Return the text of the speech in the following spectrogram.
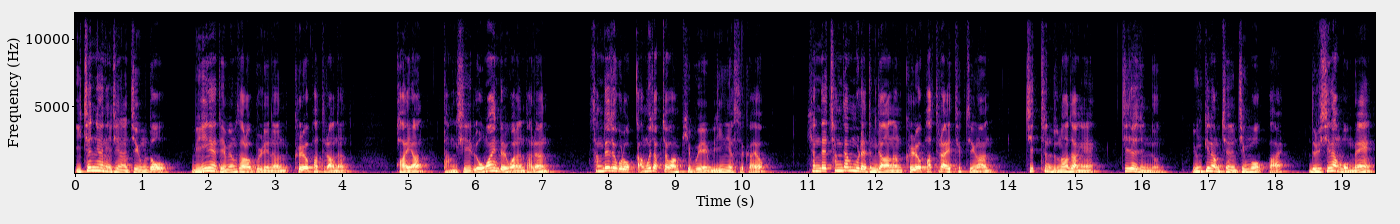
2000년이 지난 지금도 미인의 대명사로 불리는 클레오파트라는 과연 당시 로마인들과는 다른 상대적으로 까무잡잡한 피부의 미인이었을까요? 현대 창작물에 등장하는 클레오파트라의 특징은 짙은 눈 화장에 찢어진 눈, 윤기 넘치는 직모흑발, 늘씬한 몸매에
